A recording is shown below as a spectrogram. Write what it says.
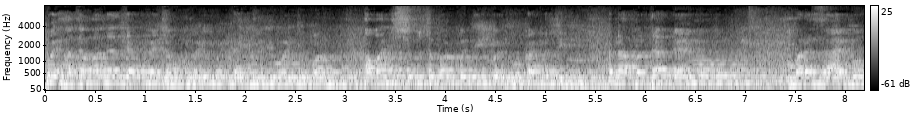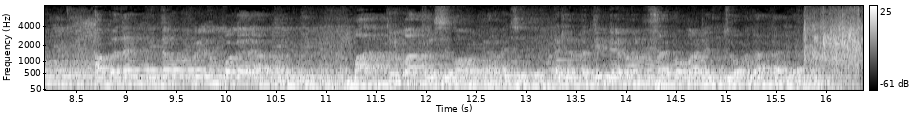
કોઈ હાજા માંદા થયા કંઈ જવું પડ્યું હોય, કંઈ થયું હોય તો પણ અમારી શિવસભા બધી કોઈ રોકાણ નથી. અને આ બધા બહેનો, અમારા સાહેબો, આ બધા વિધાઉટ પહેલો પગાર આપતો નથી. માત્ર માત્ર સેવા માટે આવે છે. એટલે બધી બહેનો સાહેબો માટે જોરદાર તાલી આપે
